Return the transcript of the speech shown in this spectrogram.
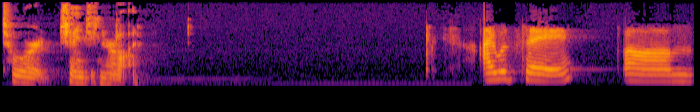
toward changing her life? I would say um,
